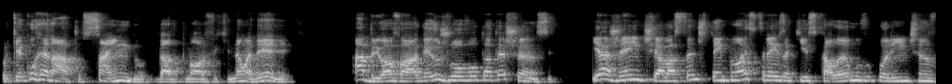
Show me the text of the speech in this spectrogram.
porque com o Renato saindo da 9, que não é dele, abriu a vaga e o Jô voltou a ter chance. E a gente, há bastante tempo, nós três aqui escalamos o Corinthians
